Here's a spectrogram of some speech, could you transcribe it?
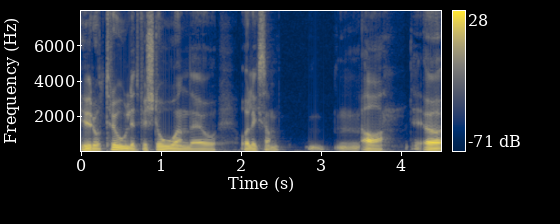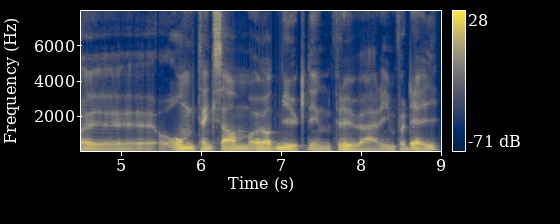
hur otroligt förstående och, och liksom, mm, ja, omtänksam och ödmjuk din fru är inför dig.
